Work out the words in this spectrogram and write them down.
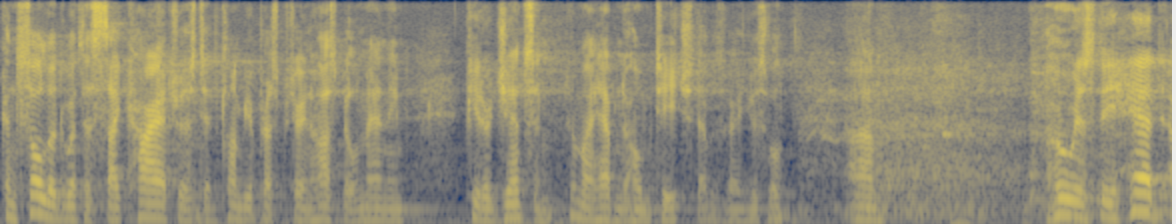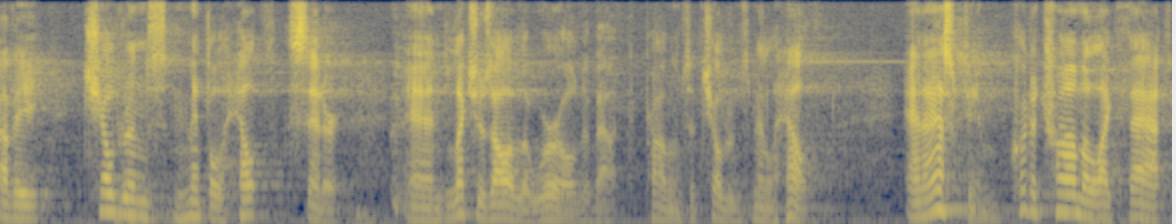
consulted with a psychiatrist at Columbia Presbyterian Hospital, a man named Peter Jensen, whom I happened to home teach. That was very useful. Um, who is the head of a children's mental health center and lectures all over the world about problems of children's mental health and asked him, could a trauma like that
